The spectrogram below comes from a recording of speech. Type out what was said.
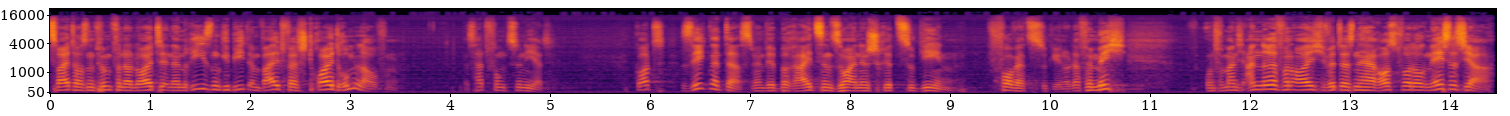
2500 Leute in einem Riesengebiet im Wald verstreut rumlaufen? Es hat funktioniert. Gott segnet das, wenn wir bereit sind, so einen Schritt zu gehen, vorwärts zu gehen. Oder für mich und für manch andere von euch wird das eine Herausforderung nächstes Jahr.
